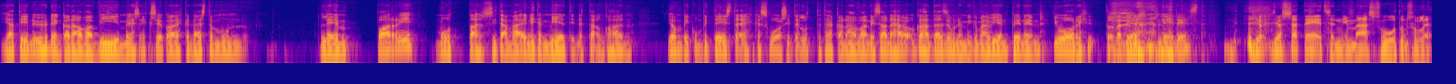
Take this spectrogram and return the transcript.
jätin yhden kanavan viimeiseksi, joka on ehkä näistä mun lempari, mutta sitä mä eniten mietin, että onkohan jompikumpi teistä ehkä suositellut tätä kanavaa, niin saa nähdä, onkohan tämä semmoinen, minkä mä vien penen juori tuota edestä. Jo, jos sä teet sen, niin mä suutun sulle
